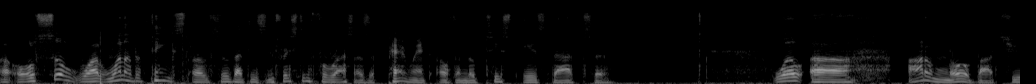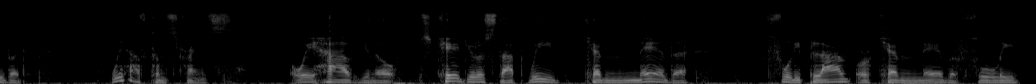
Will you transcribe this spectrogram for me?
uh, also one one of the things also that is interesting for us as a parent of an autist is that uh, well uh, I don't know about you but we have constraints. We have, you know, schedules that we can never fully plan or can never fully,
